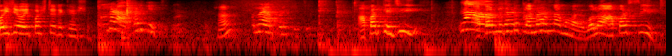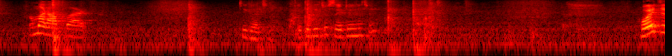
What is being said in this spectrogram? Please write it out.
ওই যে ওই পাশটা রেখে এসো। Upper KG? হ্যাঁ আপার কেজি আপার কেজি তো ক্লাসের নাম হয়। বলো আপার সিট। আমার আপার। ঠিক আছে। এটা কিছু সেট হয়ে গেছে? হয়েছে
